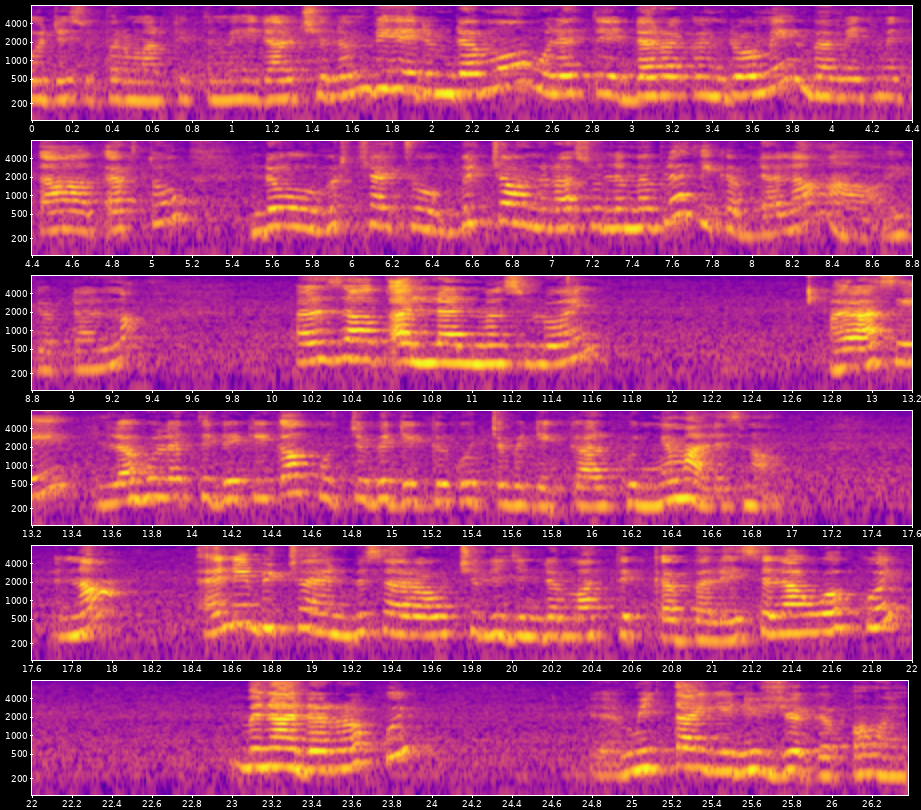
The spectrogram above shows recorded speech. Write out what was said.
ወደ ሱፐር ማርኬት መሄድ አልችልም። ቢሄድም ደግሞ ሁለት ደረቅ ኢንዶሚ በሚጥሚጣ ቀርቶ እንደው ብቻቸው ብቻውን ራሱን ለመብላት ይከብዳል ይከብዳል። እና እዛ ቀላል መስሎኝ ራሴ ለሁለት ደቂቃ ቁጭ ብድግ ቁጭ ብድግ አልኩኝ ማለት ነው። እና እኔ ብቻዬን ብሰራዎች ልጅ እንደማትቀበለኝ ስላወቅኩኝ ምን አደረኩኝ? ሚጣዬን ይዤ ገባሁኝ።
